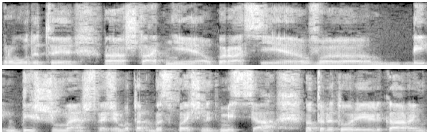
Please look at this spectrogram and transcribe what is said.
проводити штатні операції в більш-менш, скажімо так, безпечних місцях на території лікарень.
